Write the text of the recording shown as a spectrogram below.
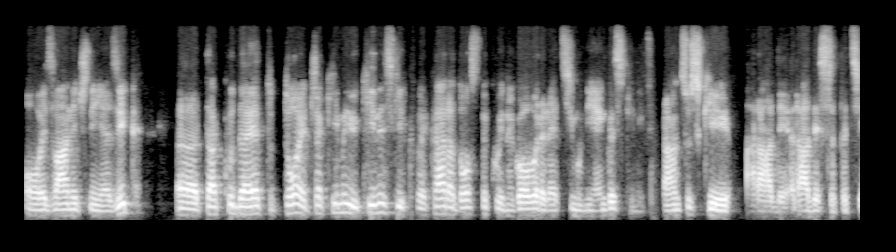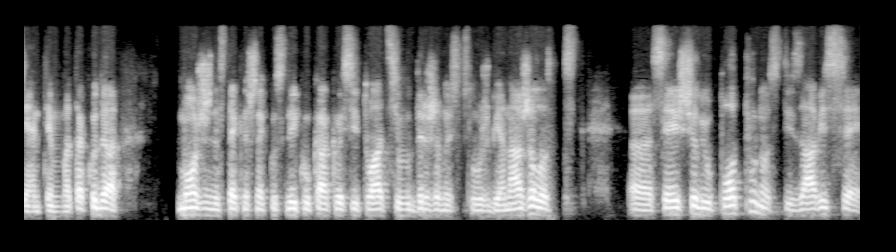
ovaj zvanični jezik. E, tako da, eto, to je, čak imaju i kineskih lekara dosta koji ne govore recimo ni engleski ni francuski, a rade, rade sa pacijentima. Tako da možeš da stekneš neku sliku kakva je situacija u državnoj službi. A nažalost, Sejšeli u potpunosti zavise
